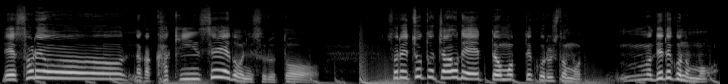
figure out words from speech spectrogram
で、それをなんか課金制度にすると、それちょっとちゃうでって思ってくる人も、出てくるのも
